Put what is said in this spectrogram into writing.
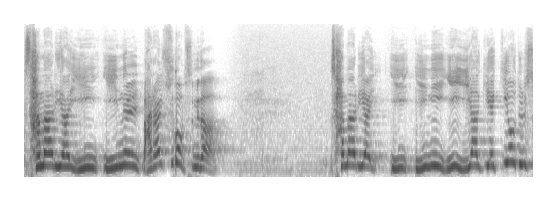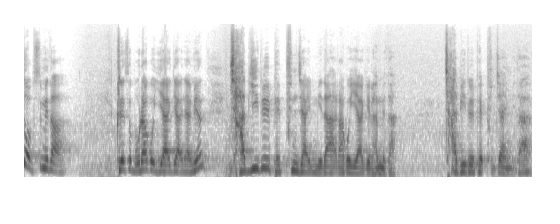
사마리아인을 말할 수가 없습니다. 사마리아인이 이 이야기에 끼어들 수 없습니다. 그래서 뭐라고 이야기하냐면 자비를 베푼 자입니다라고 이야기를 합니다. 자비를 베푼 자입니다.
